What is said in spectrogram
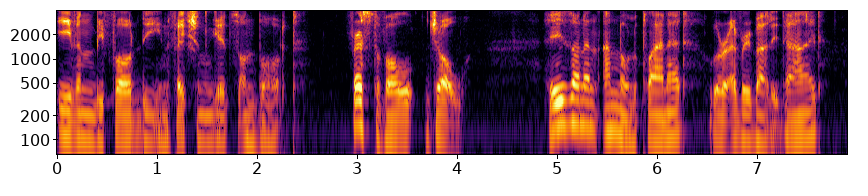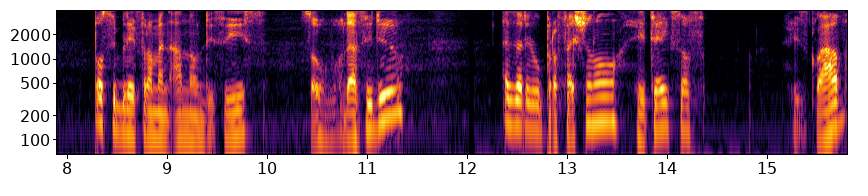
even before the infection gets on board. First of all, Joe. He is on an unknown planet where everybody died, possibly from an unknown disease. So what does he do? As a real professional, he takes off his glove,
